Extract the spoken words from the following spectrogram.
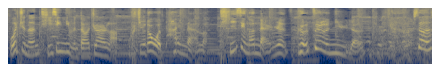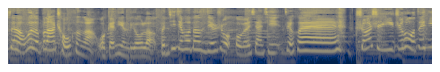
我只能提醒你们到这儿了。我觉得我太难了，提醒了男人，得罪了女人。算了算了，为了不拉仇恨啊，我赶紧溜了。本期节目到此结束，我们下期再会。双十一之后再见。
